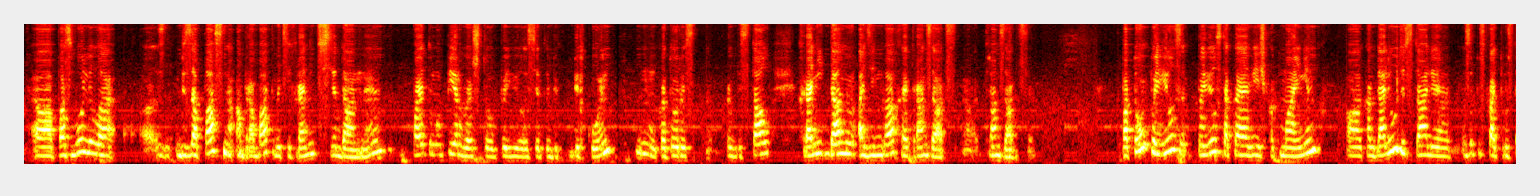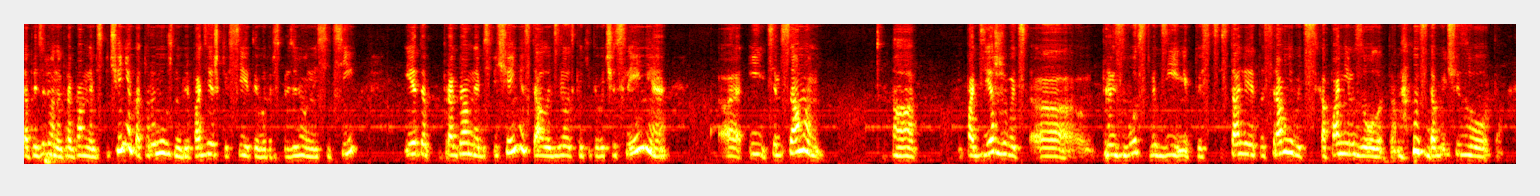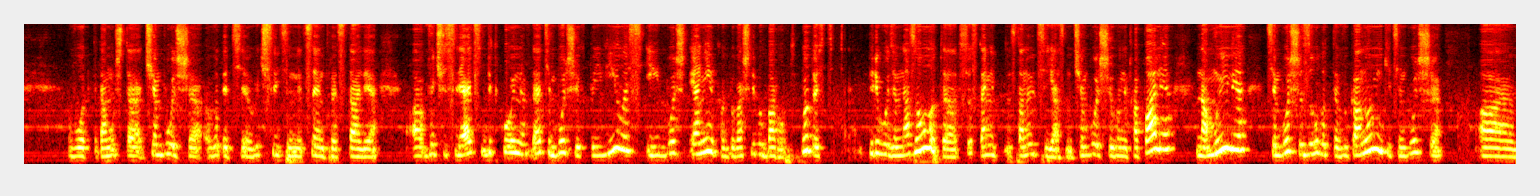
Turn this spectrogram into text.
а, позволила а, безопасно обрабатывать и хранить все данные. Поэтому первое, что появилось, это биткоин, ну, который как бы стал хранить данные о деньгах и о транзакциях. Потом появилась, появилась такая вещь, как майнинг, когда люди стали запускать просто определенное программное обеспечение, которое нужно для поддержки всей этой вот распределенной сети – и это программное обеспечение стало делать какие-то вычисления э, и тем самым а, поддерживать э, производство денег. То есть стали это сравнивать с копанием золота, с добычей золота. Вот, потому что чем больше вот эти вычислительные центры стали а, вычислять биткоинов, да, тем больше их появилось, и, больше, и они как бы вошли в оборот. Ну, то есть переводим на золото, все станет, становится ясно. Чем больше его накопали, намыли, тем больше золота в экономике, тем больше а,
